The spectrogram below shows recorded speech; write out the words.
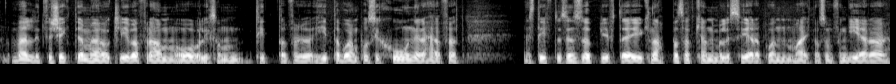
väldigt försiktiga med att kliva fram och liksom titta för att hitta vår position i det här. För att stiftelsens uppgift är ju knappast att kannibalisera på en marknad som fungerar.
